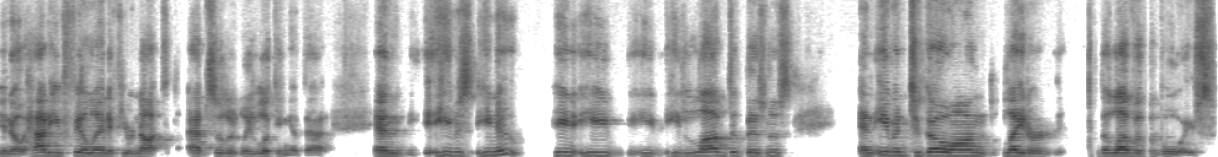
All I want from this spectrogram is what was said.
You know, how do you fill in if you're not absolutely looking at that? And he was. He knew. He he he he loved the business, and even to go on later, the love of the boys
